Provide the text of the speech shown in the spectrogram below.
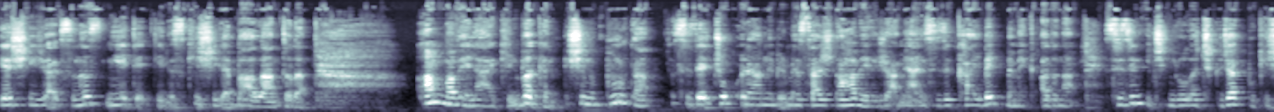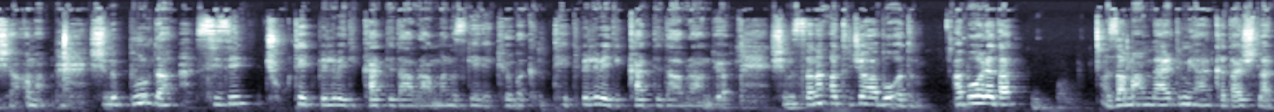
yaşayacaksınız niyet ettiğiniz kişiyle bağlantılı. Ama ve lakin bakın şimdi burada size çok önemli bir mesaj daha vereceğim. Yani sizi kaybetmemek adına sizin için yola çıkacak bu kişi ama şimdi burada sizin çok tedbirli ve dikkatli davranmanız gerekiyor. Bakın tedbirli ve dikkatli davran diyor. Şimdi sana atacağı bu adım. Ha bu arada zaman verdim ya arkadaşlar.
